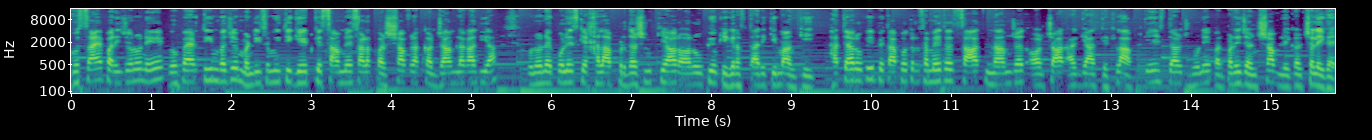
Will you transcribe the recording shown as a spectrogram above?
गुस्साए परिजनों ने दोपहर तीन बजे मंडी समिति गेट के सामने सड़क पर शव रखकर जाम लगा दिया। उन्होंने पुलिस के खिलाफ प्रदर्शन किया और आरोपियों की गिरफ्तारी की मांग की। हत्यारोपी पिता पुत्र समेत सात नामजद और चार अज्ञात के खिलाफ केस दर्ज होने पर परिजन शव लेकर चले गए।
